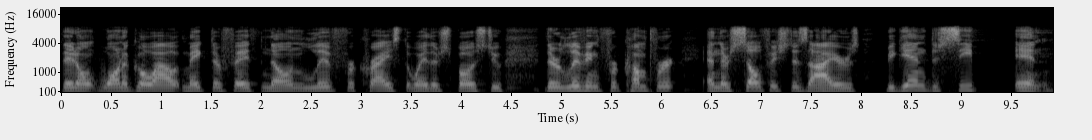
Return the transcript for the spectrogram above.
They don't want to go out, make their faith known, live for Christ the way they're supposed to. They're living for comfort, and their selfish desires begin to seep in.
